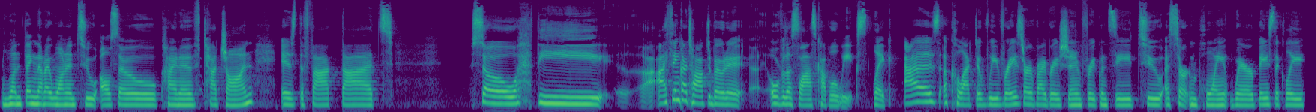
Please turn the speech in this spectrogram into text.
one thing that I wanted to also kind of touch on is the fact that so the I think I talked about it over this last couple of weeks. Like as a collective, we've raised our vibration and frequency to a certain point where basically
